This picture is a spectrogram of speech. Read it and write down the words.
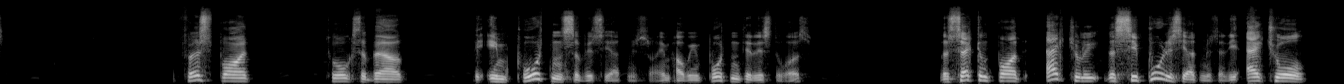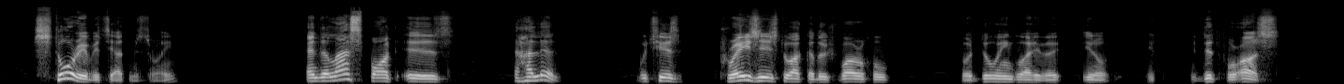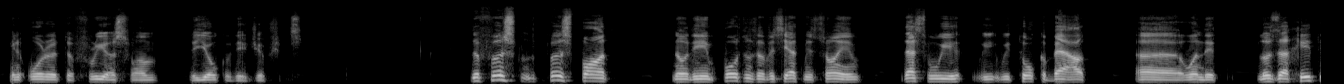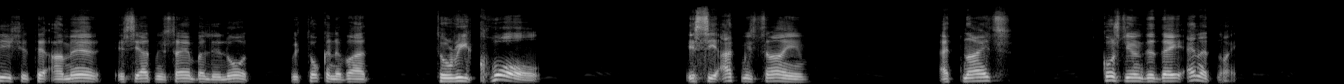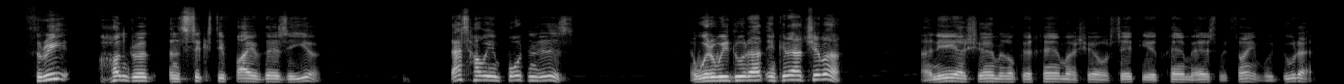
First part talks about the importance of Yetziat Mitzrayim, how important it is to us. The second part, actually, the Sipur Yetziat Mitzrayim, the actual story of Yetziat Mitzrayim. And the last part is the Hallel, which is praises to HaKadosh Baruch Hu for doing whatever, you know, it did for us in order to free us from the yoke of the Egyptians. The first, first part know, the importance of Yetziat Mitzrayim, that's what we, we, we talk about uh, when the Lo zachiti shete'amer Yetziat Mitzrayim balilot. We're talking about to recall Yetziat Mitzrayim at nights, of course during the day and at night. 365 days a year. That's how important it is. And where do we do that? In Kriyat Shema. Ani Hashem Elokechem Asher Oseti Etchem Eretz Mitzrayim. We do that.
